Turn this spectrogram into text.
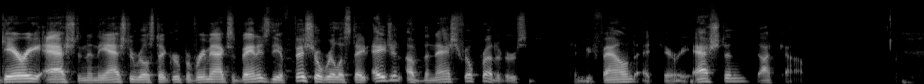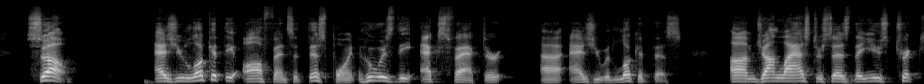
Gary Ashton and the Ashton Real Estate Group of Remax Advantage, the official real estate agent of the Nashville Predators, can be found at garyashton.com. So, as you look at the offense at this point, who is the X factor uh, as you would look at this? Um, John Laster says they used trick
